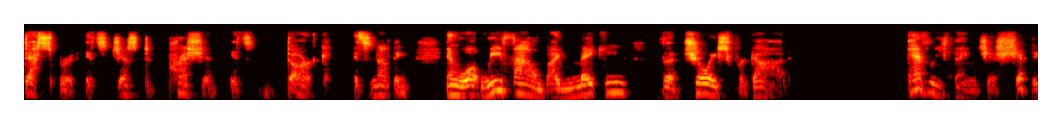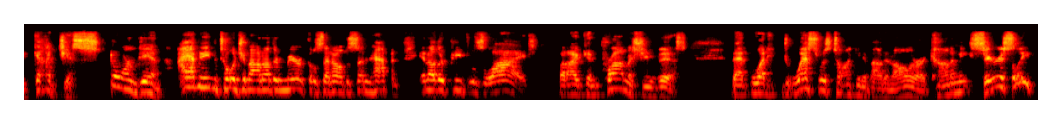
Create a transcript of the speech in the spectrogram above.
desperate. It's just depression. It's dark. It's nothing. And what we found by making the choice for God, everything just shifted. God just stormed in. I haven't even told you about other miracles that all of a sudden happened in other people's lives, but I can promise you this that what Wes was talking about in all our economy, seriously,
